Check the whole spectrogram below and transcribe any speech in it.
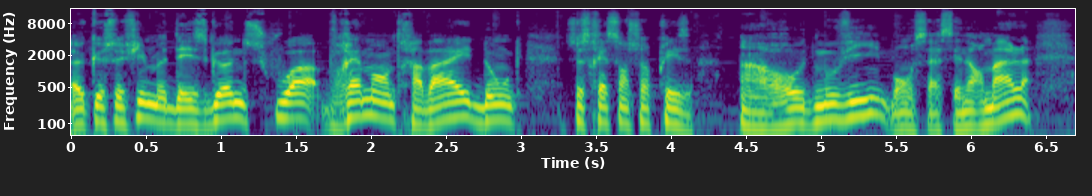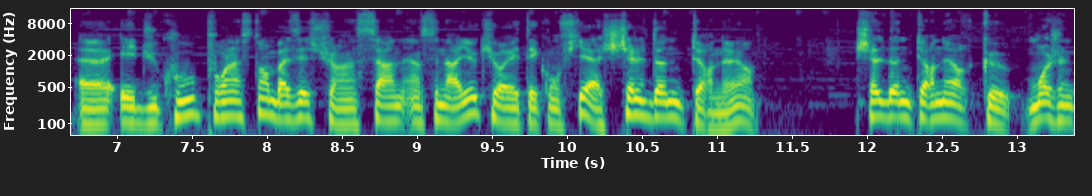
euh, que ce film Days Gone soit vraiment en travail. Donc ce serait sans surprise un road movie, bon ça c'est normal, euh, et du coup pour l'instant basé sur un, un, scénario qui aurait été confié à Sheldon Turner. Sheldon Turner que moi je ne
